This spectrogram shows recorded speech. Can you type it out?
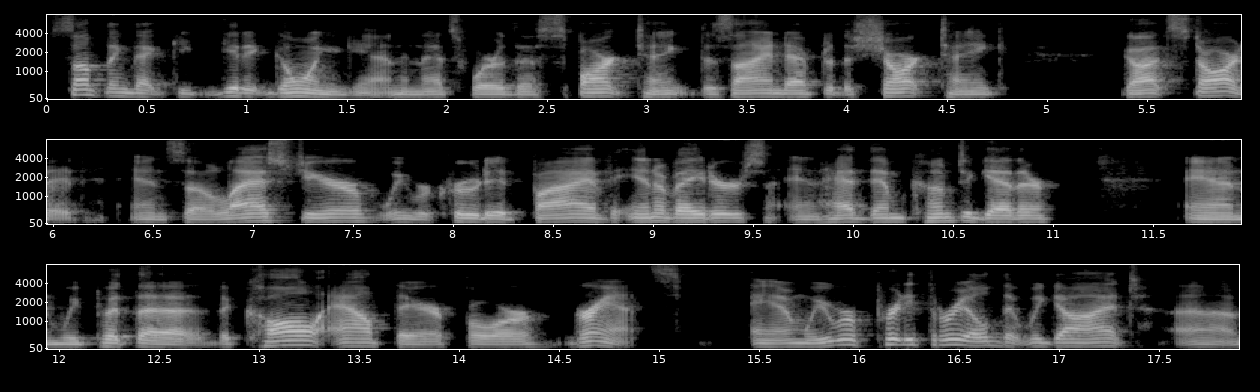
something that could get it going again. And that's where the Spark Tank designed after the Shark Tank got started. And so last year we recruited five innovators and had them come together and we put the, the call out there for grants. And we were pretty thrilled that we got uh,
